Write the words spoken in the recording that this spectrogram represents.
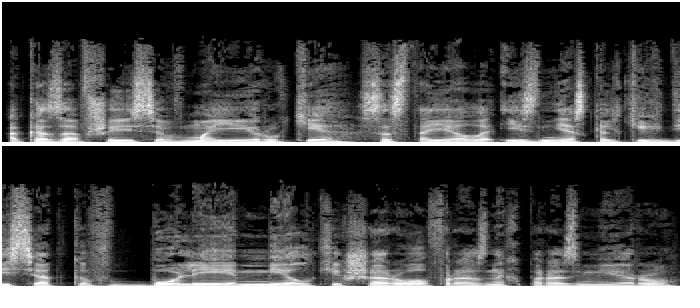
оказавшаяся в моей руке, состояла из нескольких десятков более мелких шаров разных по размеру.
